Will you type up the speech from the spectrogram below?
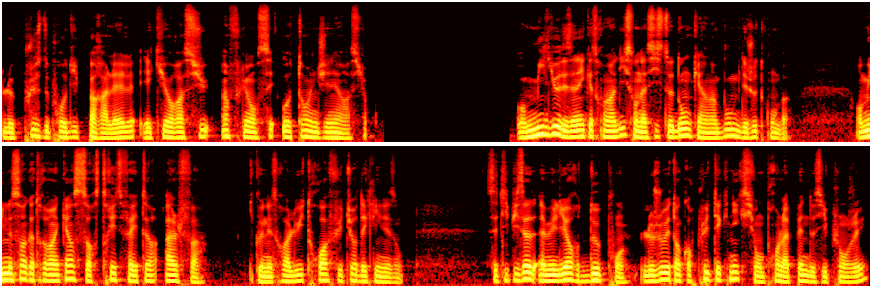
le plus de produits parallèles et qui aura su influencer autant une génération. Au milieu des années 90, on assiste donc à un boom des jeux de combat. En 1995 sort Street Fighter Alpha, qui connaîtra lui trois futures déclinaisons. Cet épisode améliore deux points. Le jeu est encore plus technique si on prend la peine de s'y plonger,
